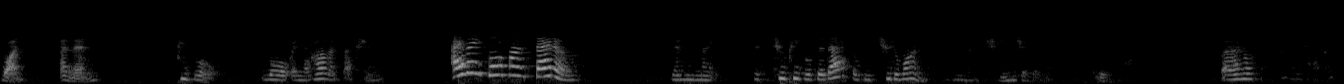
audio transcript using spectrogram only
one, and then people wrote in the comment section, I like Volfun's better. Then we might, if two people did that, it would be two to one. We might change it in the next video. But I don't think that might happen.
